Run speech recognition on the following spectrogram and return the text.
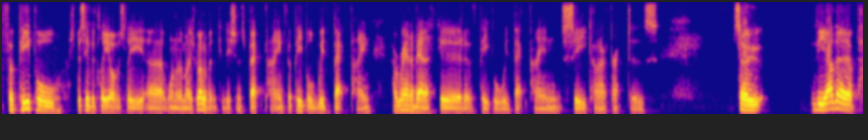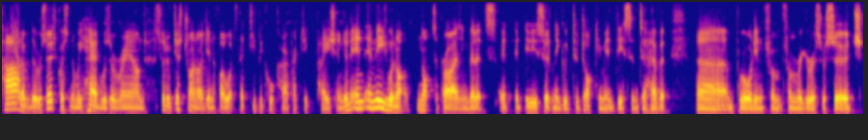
for people specifically, obviously, uh, one of the most relevant conditions, back pain. For people with back pain, around about a third of people with back pain see chiropractors. So the other part of the research question that we had was around sort of just trying to identify what's the typical chiropractic patient, and and, and these were not not surprising, but it's it, it is certainly good to document this and to have it uh, brought in from from rigorous research,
